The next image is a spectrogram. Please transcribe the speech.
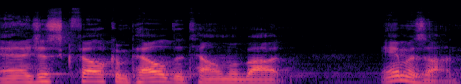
and I just felt compelled to tell him about Amazon.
